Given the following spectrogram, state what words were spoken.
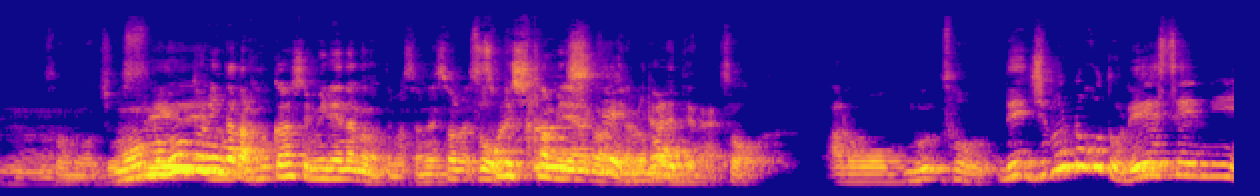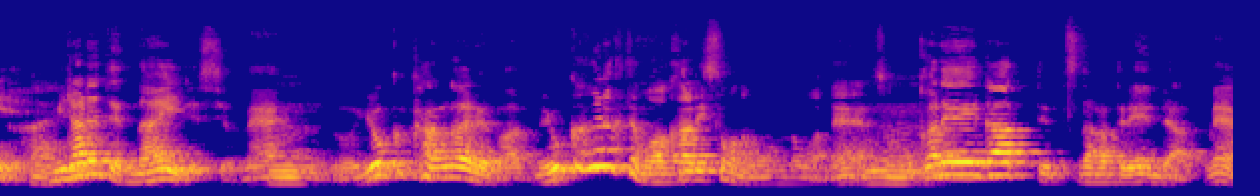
うんその女性もうもう本当にだから俯瞰して見れなくなってますよね。それ、それしか見れなくなって見られてい。ない。そう。あの、むそう。で、自分のことを冷静にはい。見られてないですよね。うん。よく考えれば、よく考えなくても分かりそうなものもがね、そのお金があって繋がってる縁であってね、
